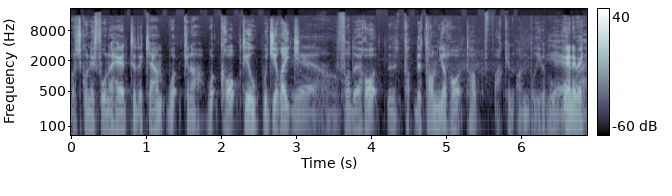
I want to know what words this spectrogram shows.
"We're just going to phone ahead to the camp. What kind of what cocktail would you like Yeah, oh. for the hot the, turn your hot tub? Fucking unbelievable. Yeah, anyway." wow.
